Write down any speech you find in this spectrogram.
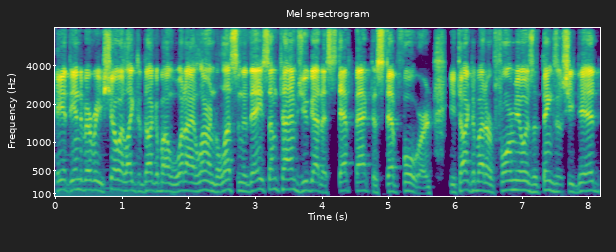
Hey, at the end of every show, I like to talk about what I learned. The lesson today sometimes you got to step back to step forward. You talked about her formulas, the things that she did.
